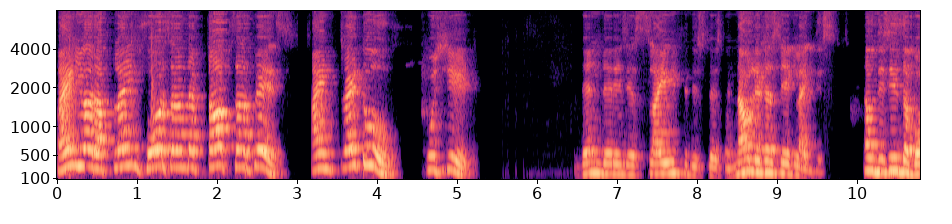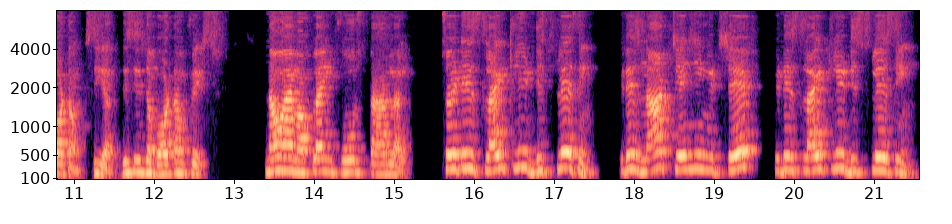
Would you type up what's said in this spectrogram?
and you are applying force on the top surface and try to push it. Then there is a slight displacement. Now let us take like this. Now this is the bottom. See here. This is the bottom fixed. Now I am applying force parallel. So it is slightly displacing. It is not changing its shape. It is slightly displacing.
